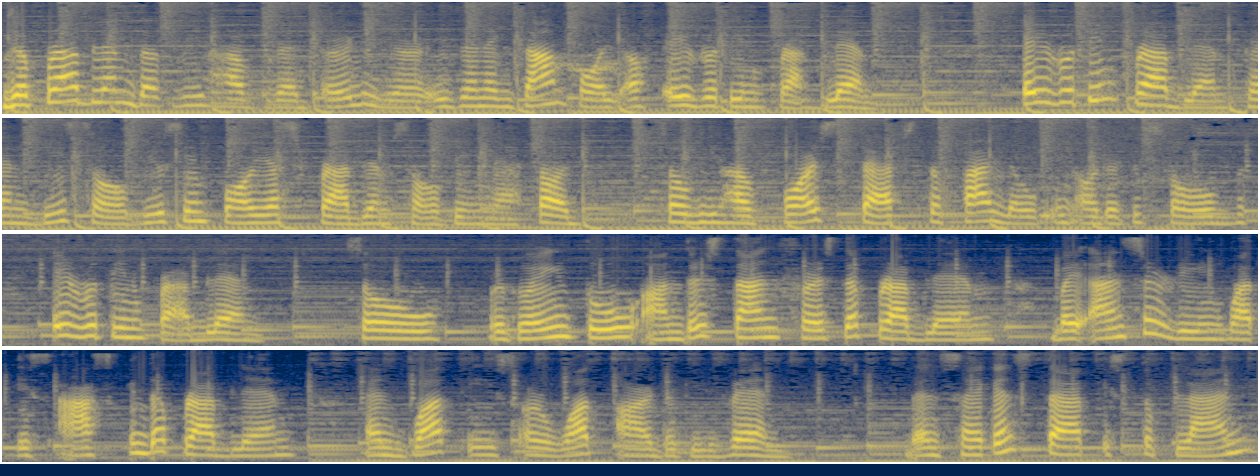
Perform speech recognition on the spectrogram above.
The problem that we have read earlier is an example of a routine problem. A routine problem can be solved using Polya's problem-solving method. So we have four steps to follow in order to solve a routine problem. So we're going to understand first the problem by answering what is asked in the problem and what is or what are the given. Then second step is to plan.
